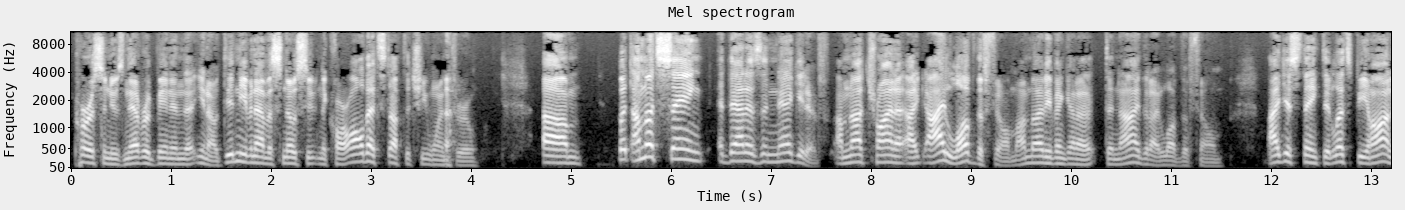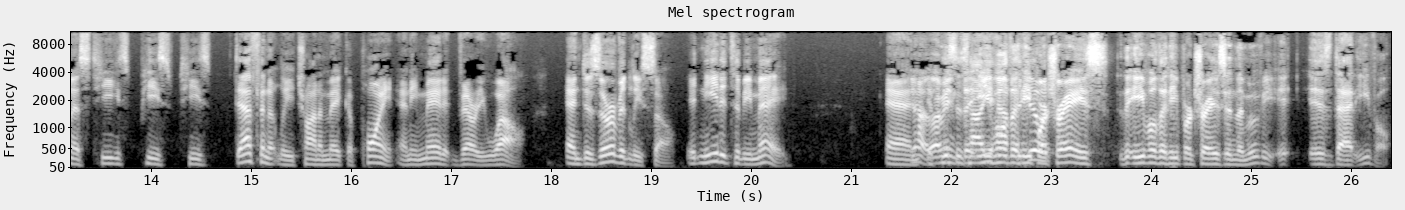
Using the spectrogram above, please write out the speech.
person who's never been in the, you know, didn't even have a snowsuit in the car. All that stuff that she went through. Um, but I'm not saying that as a negative. I'm not trying to. I, I love the film. I'm not even going to deny that I love the film. I just think that let's be honest. He's he's he's definitely trying to make a point, and he made it very well, and deservedly so. It needed to be made. And yeah, if I this mean, is the how you evil have that to he do it- portrays, the evil that he portrays in the movie i- is that evil.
